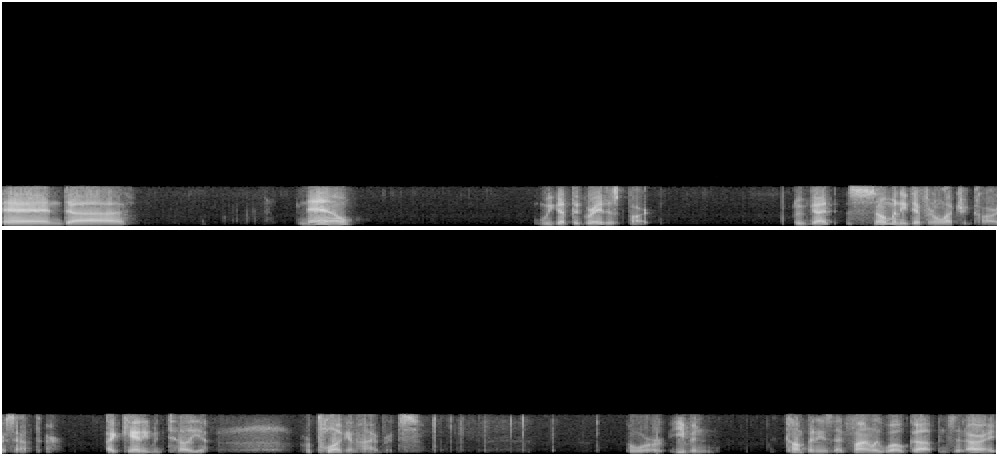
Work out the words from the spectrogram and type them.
And uh, now we got the greatest part. We've got so many different electric cars out there. I can't even tell you. Or plug-in hybrids, or even companies that finally woke up and said, "All right,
